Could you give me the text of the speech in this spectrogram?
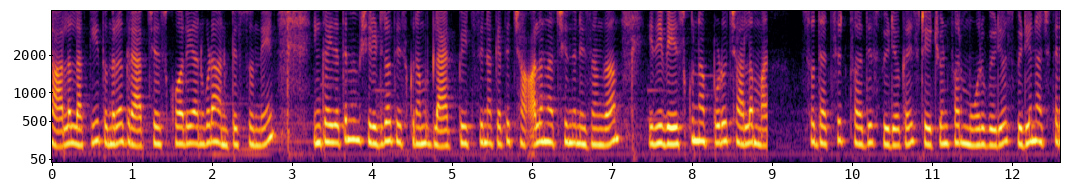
చాలా లక్కీ తొందరగా గ్రాప్ చేసుకోవాలి అని కూడా అనిపిస్తుంది. ఇంకా ఇదైతే మేము షిరిడిలో తీసుకున్నాము. Black beats. నాకైతే చాలా నచ్చింది నిజంగా. ఇది వేసుకున్నప్పుడు చాలా so that's it for this video guys stay tune for more videos video నచ్చితే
